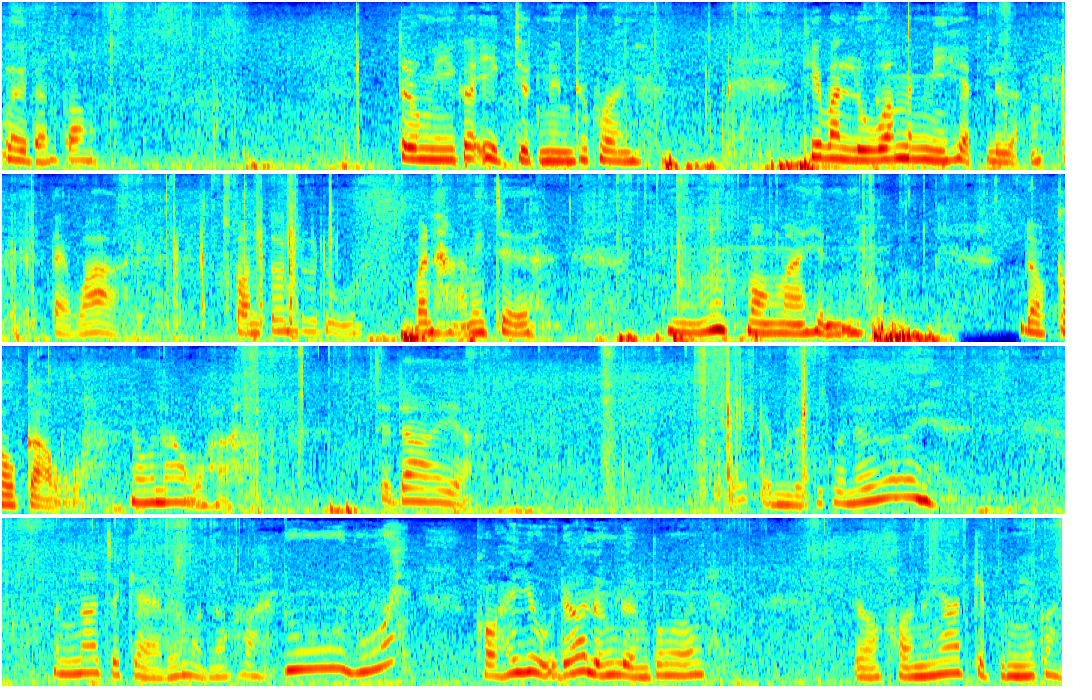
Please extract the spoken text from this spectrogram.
มือโดนกล้อง ตรงนี้ก็อีกจุดหนึ่งทุกคน ที่วันรู้ว่ามันมีเห็ดเหลือง แต่ว่าตอนต้นดูดูๆวันหาไม่เจอมมองมาเห็นดอกเก่าๆ เน่าๆ ค่ะ จะได้อะเต็มเลยทุกคนเอ้ย มันน่าจะแก่ไปหมดแล้วค่ะ นู่นโอ้ยขอให้อยู่เด้อเหลืองๆ ตรงนู้น เดี๋ยวขออนุญาตเก็บตรงนี้ก่อน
